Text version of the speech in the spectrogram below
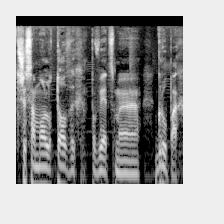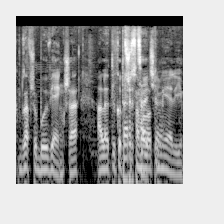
trzy samolotowych, powiedzmy, grupach. Zawsze były większe, ale tylko trzy samoloty mieli.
